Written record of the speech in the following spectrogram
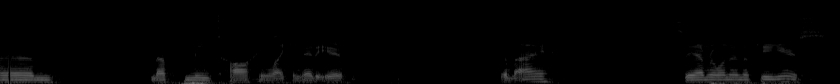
um, enough me talking like an idiot. Goodbye. See everyone in a few years.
